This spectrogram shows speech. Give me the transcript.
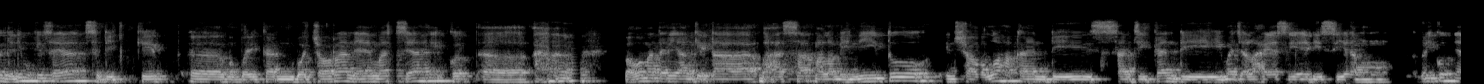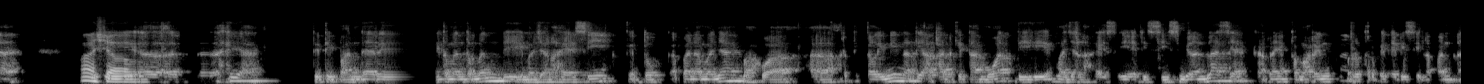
jadi mungkin saya sedikit uh, memberikan bocoran ya Mas ya ikut uh, bahwa materi yang kita bahas malam ini itu insya Allah akan disajikan di majalah HSI edisi yang berikutnya. Masya Allah. Jadi, uh, ya, titipan dari teman-teman di majalah HSI untuk apa namanya bahwa uh, artikel ini nanti akan kita muat di majalah HSI edisi 19 ya karena yang kemarin baru terbit edisi 18.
